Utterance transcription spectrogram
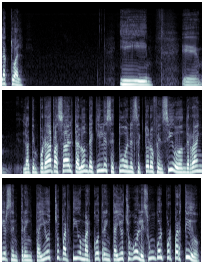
actual. Y eh, la temporada pasada el talón de Aquiles estuvo en el sector ofensivo, donde Rangers en 38 partidos marcó 38 goles, un gol por partido.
